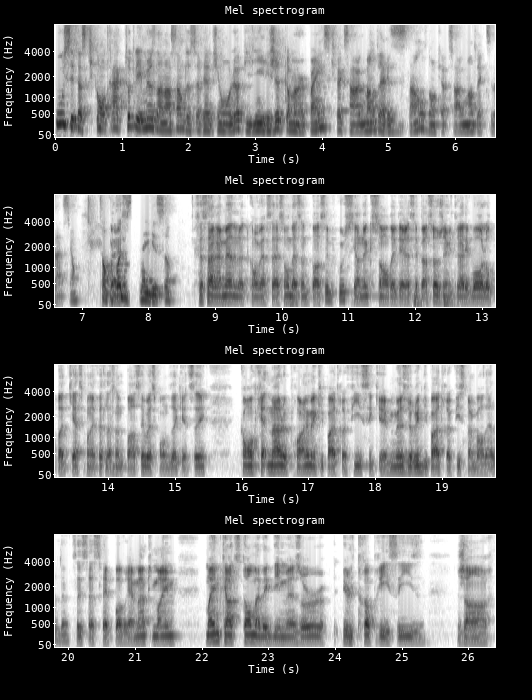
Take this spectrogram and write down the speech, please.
ou c'est parce qu'il contracte tous les muscles dans l'ensemble de cette région-là, puis il vient rigide comme un pain, ce qui fait que ça augmente la résistance, donc ça augmente l'activation. On ne peut pas distinguer ça. Ça, ça ramène à notre conversation de la semaine passée. Du coup, s'il y en a qui sont intéressés par ça, j'inviterai à aller voir l'autre podcast qu'on a fait la semaine passée où est-ce qu'on disait que, tu sais, concrètement, le problème avec l'hypertrophie, c'est que mesurer de l'hypertrophie, c'est un bordel. Là. Tu sais, ça se fait pas vraiment. Puis même, même quand tu tombes avec des mesures ultra précises, genre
